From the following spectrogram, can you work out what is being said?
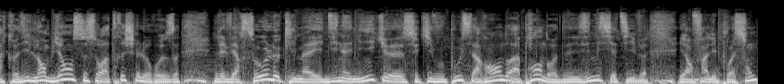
mercredi. L'ambiance sera très chaleureuse. Les versos, le climat est dynamique, euh, ce qui vous pousse à rendre, à prendre des initiatives. Et enfin les poissons,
